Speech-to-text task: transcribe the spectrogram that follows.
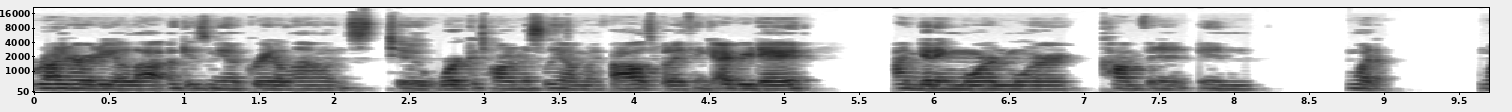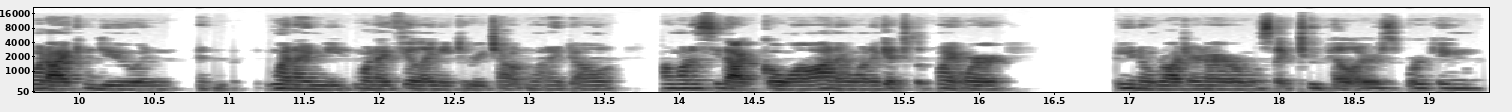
Roger already allow, gives me a great allowance to work autonomously on my files, but I think every day I'm getting more and more confident in what what I can do and, and when I need when I feel I need to reach out and when I don't. I want to see that go on. I want to get to the point where, you know, Roger and I are almost like two pillars working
